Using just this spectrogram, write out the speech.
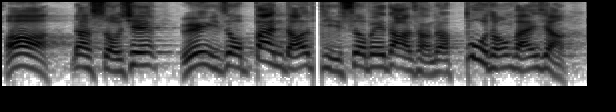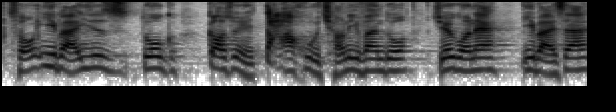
啊。那首先，元宇宙半导体设备大厂的不同凡响，从一百一十多告诉你大户强力翻多，结果呢，一百三、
